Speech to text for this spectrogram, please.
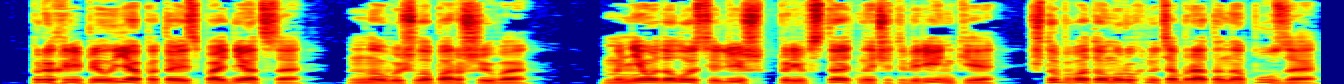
– прохрипел я, пытаясь подняться, но вышло паршиво. Мне удалось лишь привстать на четвереньки, чтобы потом рухнуть обратно на пузо.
